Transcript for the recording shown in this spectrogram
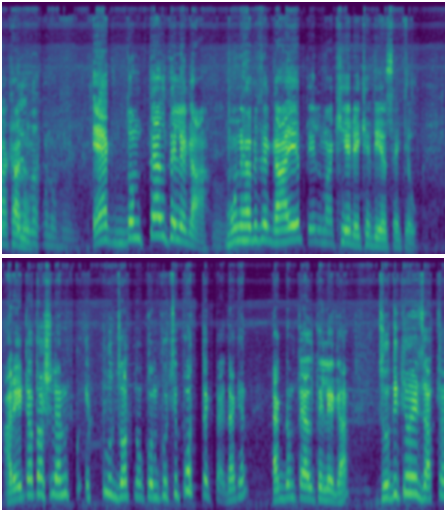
মাখানো। একদম তেল তেলে গা মনে হবে যে গায়ে তেল মাখিয়ে রেখে দিয়েছে কেউ। আর এটা তো আসলে আমি একটু যত্ন কম করছি প্রত্যেকটাই দেখেন একদম তেল তেলে গা। যদি কেউ এই যাত্রা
